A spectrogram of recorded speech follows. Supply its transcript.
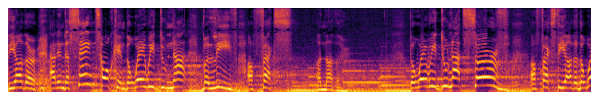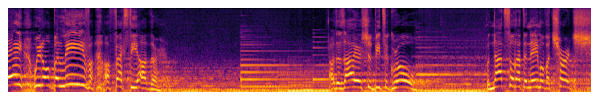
the other. And in the same token, the way we do not believe affects another. The way we do not serve affects the other. The way we don't believe affects the other. Our desire should be to grow, but not so that the name of a church,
